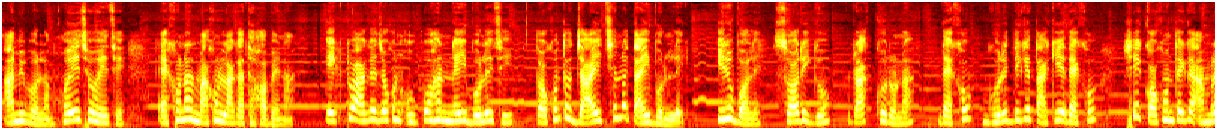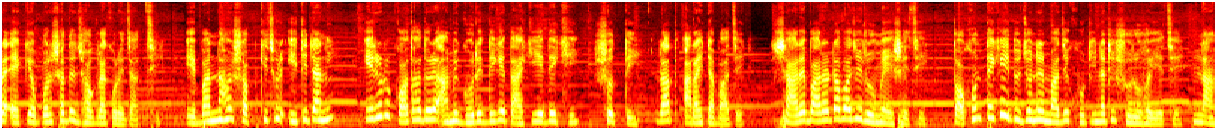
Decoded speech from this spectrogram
আমি বললাম, হয়েছে হয়েছে। এখন আর মাখন লাগাতে হবে না। একটু আগে যখন উপহার নেই বলেছি, তখন তো যা ইচ্ছে নয় তাই বললে। ইরু বলে, সরি গো, রাগ করো না। দেখো, ঘড়ির দিকে তাকিয়ে দেখো সেই কখন থেকে আমরা একে অপরের সাথে ঝগড়া করে যাচ্ছি। এবার না হয় সব কিছুর ইতি টানি এরুর কথা ধরে আমি ঘড়ির দিকে তাকিয়ে দেখি, সত্যি, রাত আড়াইটা বাজে। সাড়ে বারোটা বাজে রুমে এসেছি। তখন থেকেই দুজনের মাঝে খুঁটিনাটি শুরু হয়েছে। না,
